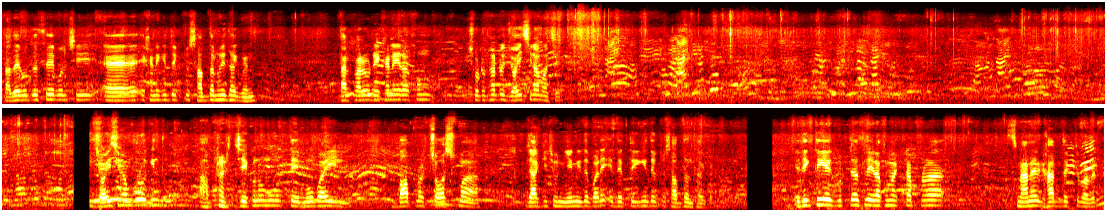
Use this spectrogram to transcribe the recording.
তাদের উদ্দেশ্যে বলছি এখানে কিন্তু একটু সাবধান হয়ে থাকবেন। তার কারণ এখানে এরকম ছোটোখাটো জয় শ্রীরাম আছে। জয় শ্রীরামগুলো কিন্তু আপনার যে কোনো মুহূর্তে মোবাইল বা আপনার চশমা, যা কিছু নিয়ে নিতে পারে, এদের থেকে কিন্তু একটু সাবধান থাকবেন। এদিক থেকে ঘুরতে আসলে এরকম একটা আপনারা স্নানের ঘাট দেখতে পাবেন।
